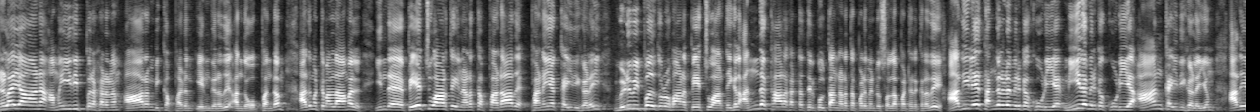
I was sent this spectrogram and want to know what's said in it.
நிலையான அமைதி பிரகடனம் ஆரம்பிக்கப்படும் என்கிறது அந்த ஒப்பந்தம். அது மட்டுமல்லாமல் இந்த பேச்சுவார்த்தை நடத்தப்படாத பணைய கைதிகளை விடுவிப்பது தொடர்பான பேச்சுவார்த்தைகள் அந்த காலகட்டத்திற்குள் தான் நடத்தப்படும் என்று சொல்லப்பட்டிருக்கிறது. அதிலே தங்களிடம் இருக்கக்கூடிய மீதம் இருக்கக்கூடிய ஆண் கைதிகளையும் அதே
